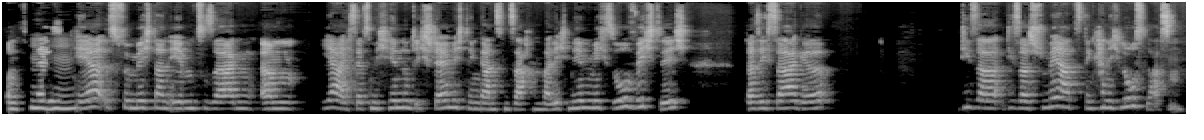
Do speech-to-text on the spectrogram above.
Und mhm. Selbstcare ist für mich dann eben zu sagen, ähm, ja, ich setze mich hin und ich stelle mich den ganzen Sachen, weil ich nehme mich so wichtig, dass ich sage, dieser, dieser Schmerz, den kann ich loslassen.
